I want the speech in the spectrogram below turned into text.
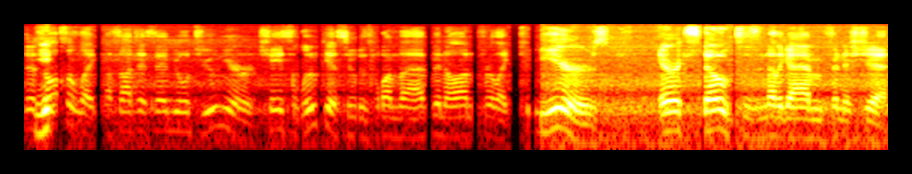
there's yeah. also like Asante Samuel Jr., Chase Lucas, who was one that I've been on for like two years. Eric Stokes is another guy I haven't finished yet.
